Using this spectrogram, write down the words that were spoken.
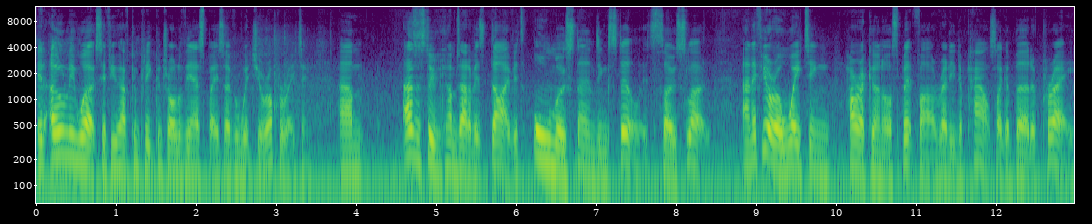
it only works if you have complete control of the airspace over which you're operating. Um, as a Stuka comes out of its dive, it's almost standing still. It's so slow. And if you're a waiting Hurricane or Spitfire ready to pounce like a bird of prey,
